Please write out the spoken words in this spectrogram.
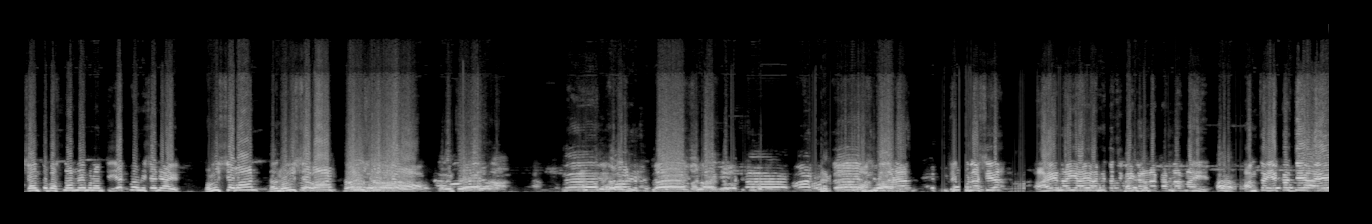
शांत बसणार नाही म्हणून आमची एकमेव निशाणी आहे. धनुष्यबाण धनुष्यबाण कुणाशी आहे नाही आहे आम्ही त्याची काही गणना करणार नाही. आमचा एकच ध्येय आहे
